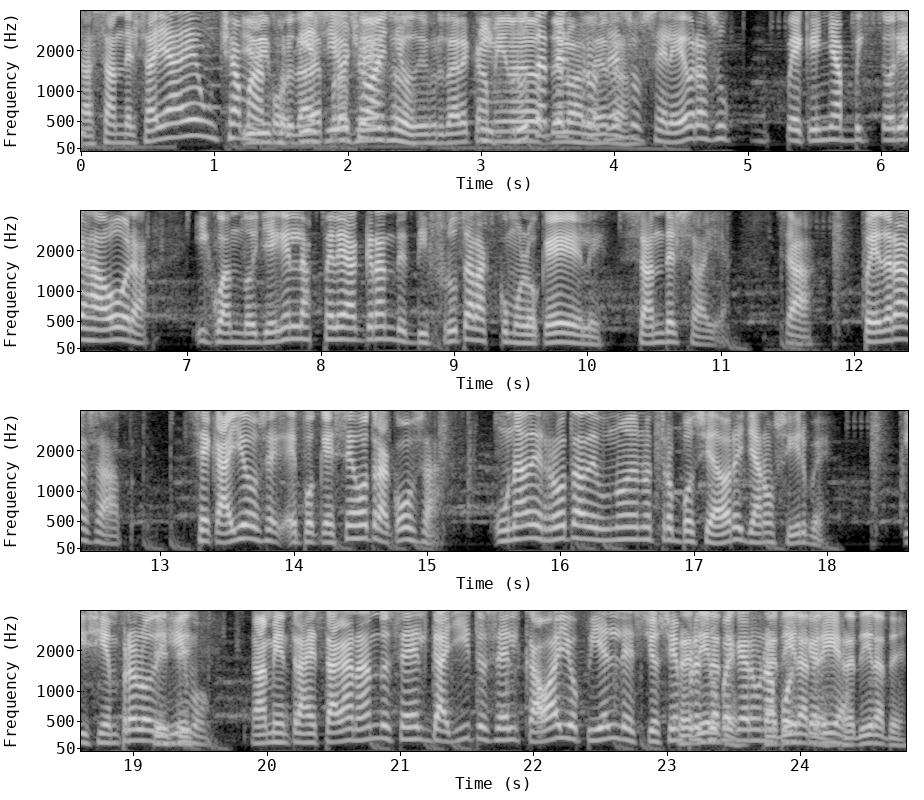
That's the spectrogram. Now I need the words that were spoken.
A Sander Saya es un chamaco, el 18 proceso, años. disfrutar el camino Disfrútate de el proceso, atletas. celebra sus pequeñas victorias ahora y cuando lleguen las peleas grandes, disfrútalas como lo que él es, Sander Saya. O sea, Pedraza se cayó, se- eh, porque esa es otra cosa. Una derrota de uno de nuestros boxeadores ya no sirve. Y siempre lo Sí, dijimos. Sea, mientras está ganando, ese es el gallito, ese es el caballo, pierdes. Yo siempre Retírate, supe que era una retírate, porquería. Retírate.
